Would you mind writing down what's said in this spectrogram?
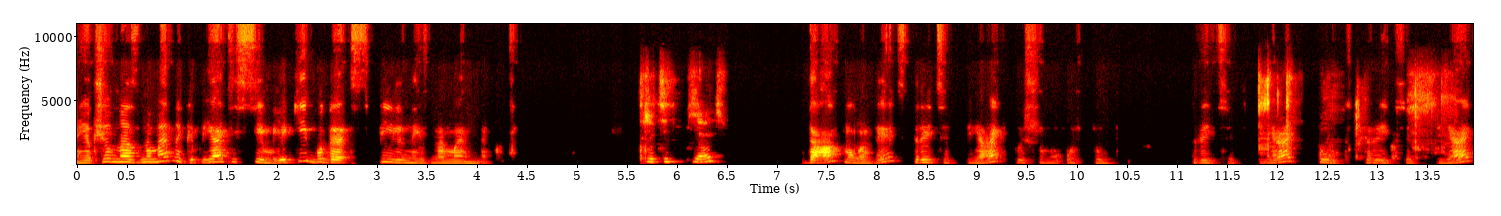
Якщо в нас знаменники 5 і 7, який буде спільний знаменник? 35. Так, молодець, 35, пишемо ось тут. 35, тут 35.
